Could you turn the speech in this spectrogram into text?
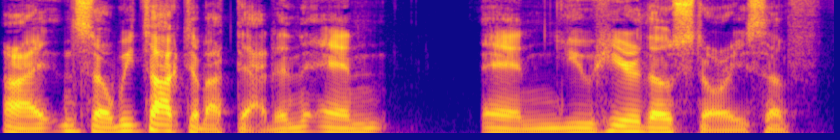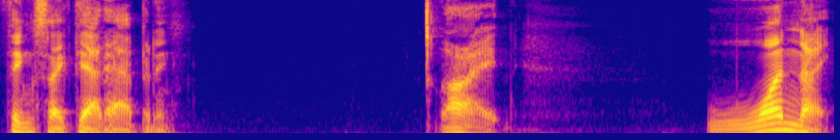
All right, and so we talked about that, and and and you hear those stories of things like that happening. All right. One night,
